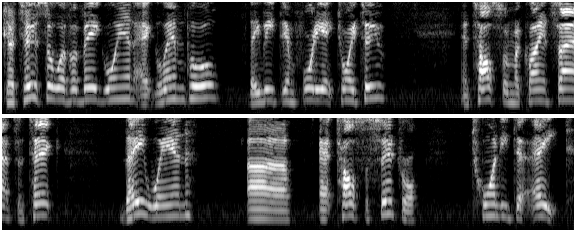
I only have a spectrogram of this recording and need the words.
Catoosa with a big win at Glenpool. They beat them 48 22. And Tulsa McLain Science and Tech, they win uh, at Tulsa Central 20 to 8.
